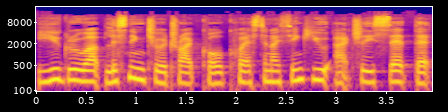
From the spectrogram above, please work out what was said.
You grew up listening to a tribe called Quest, and I think you actually said that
